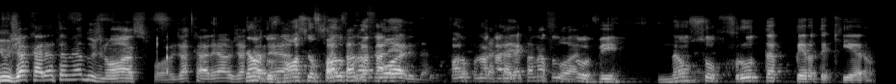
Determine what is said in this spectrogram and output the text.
e, o jacaré também é dos nossos, pô. O jacaré, o jacaré. Não, dos nossos, eu falo tá pro jacaré. Flórida. Falo pro jacaré, jacaré tá na Flórida. Ouvir. Não sou fruta, pero te quero.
